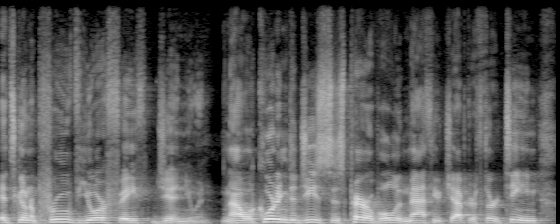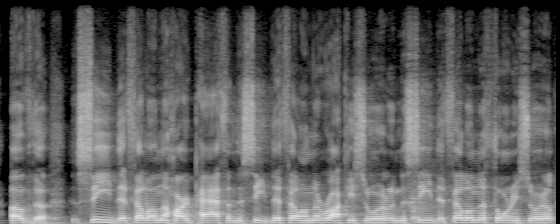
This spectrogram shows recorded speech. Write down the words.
it's going to prove your faith genuine. Now, according to Jesus' parable in Matthew chapter 13 of the seed that fell on the hard path, and the seed that fell on the rocky soil, and the seed that fell on the thorny soil,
